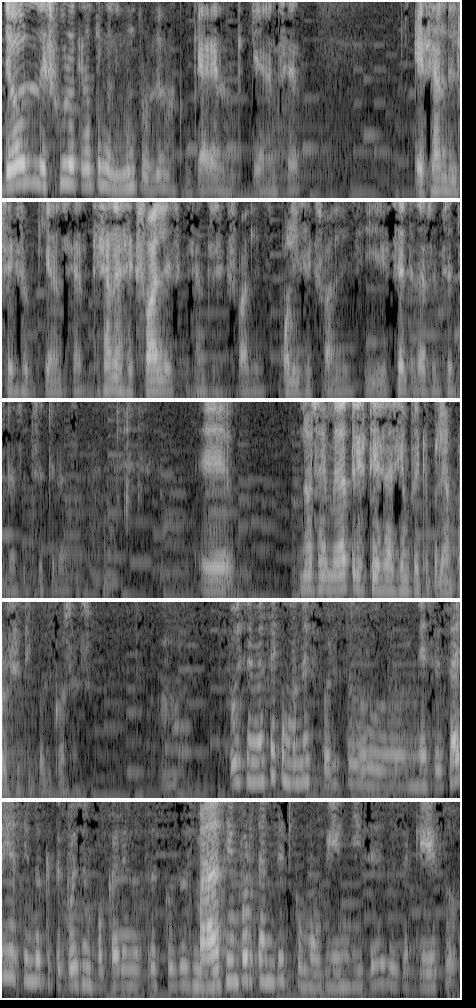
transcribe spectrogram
Yo les juro que no tengo ningún problema con que hagan lo que quieran ser. Que sean del sexo que quieran ser. Que sean asexuales, que sean trisexuales, polisexuales, y etcétera, etcétera, etcétera. Eh, no sé, me da tristeza siempre que pelean por este tipo de cosas. Pues se me hace como un esfuerzo innecesario, siendo que te puedes enfocar en otras cosas más importantes, como bien dices, o sea, que eso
